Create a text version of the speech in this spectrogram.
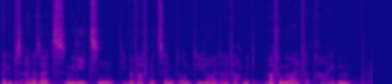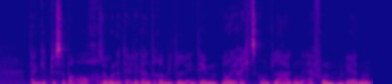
Da gibt es einerseits Milizen, die bewaffnet sind und die Leute einfach mit Waffengewalt vertreiben. Dann gibt es aber auch sogenannte elegantere Mittel, in denen neue Rechtsgrundlagen erfunden werden.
